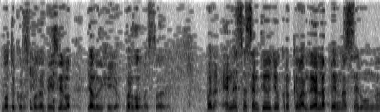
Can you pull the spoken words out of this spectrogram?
no te corresponde a decirlo, ya lo dije yo. Perdón, maestro. Bueno, en ese sentido yo creo que valdría la pena hacer un,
